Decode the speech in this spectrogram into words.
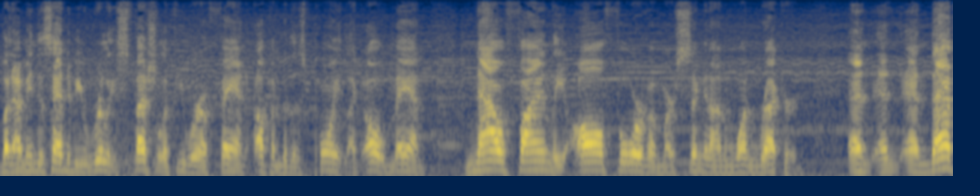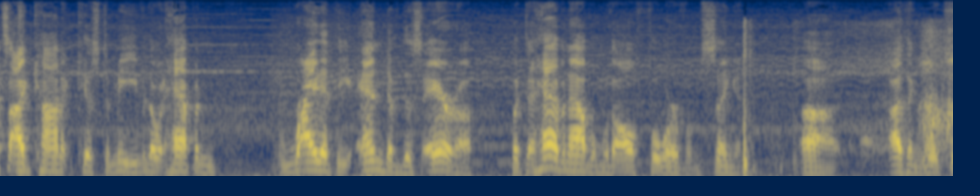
but I mean, this had to be really special if you were a fan up until this point. Like, oh man, now finally all four of them are singing on one record, and and and that's iconic Kiss to me. Even though it happened right at the end of this era, but to have an album with all four of them singing, uh, I think works.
